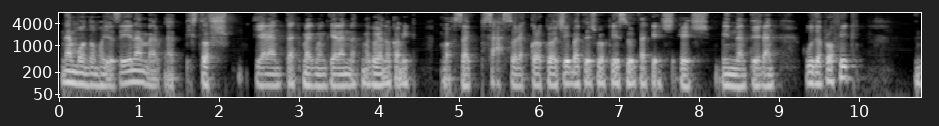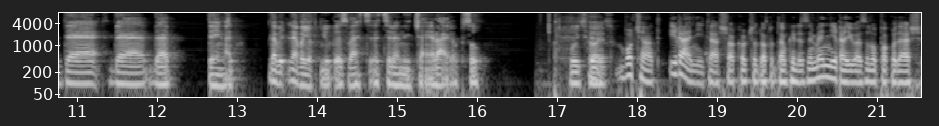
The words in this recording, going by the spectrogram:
Nem mondom, hogy az élem, mert, mert biztos jelentek meg, meg jelennek meg olyanok, amik valószínűleg százszor ekkora költségvetésből készültek, és, és minden téren hú de profik, de, de, de tényleg le, le vagyok nyugodva, egyszerűen nincsen rá jobb szó. Úgyhogy... Bocsánat, irányítással kapcsolatban akartam kérdezni, mennyire jó ez a lopakodás?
